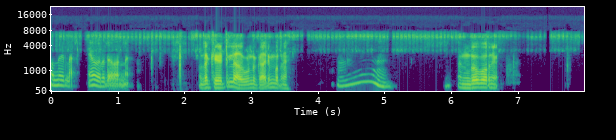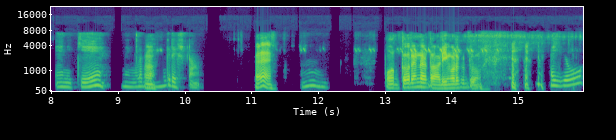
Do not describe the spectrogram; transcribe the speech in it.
ഒന്നുമില്ല. ഞാൻ വെറുതെ പറഞ്ഞു. അല്ല കേട്ടില്ല. അതുകൊണ്ട് കാര്യം പറഞ്ഞേ. എന്തോ പറഞ്ഞു. എനിക്ക് നിങ്ങളെ ആ. ഭയങ്കര ഇഷ്ടമാണ് ഏ? പുറത്ത് പറയണ്ട കേട്ടോ. അടിയും കൂടെ കിട്ടും. അയ്യോ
